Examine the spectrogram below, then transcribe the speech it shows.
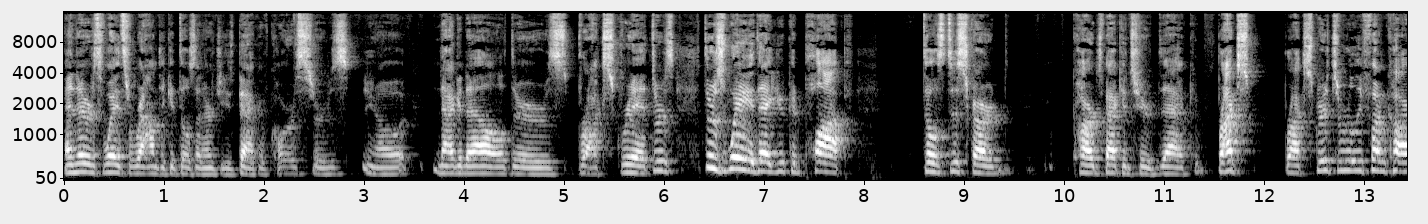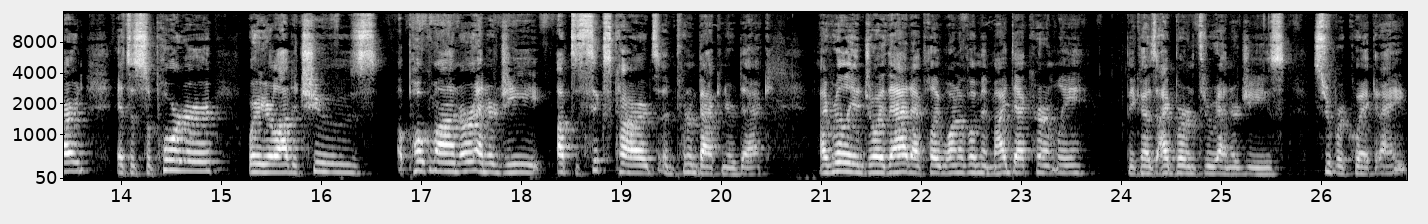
And there's ways around to get those energies back, of course. There's, you know, Naganadel, there's Brock's Grit. There's there's way that you could plop those discard cards back into your deck. Brock's Brock's Grit's a really fun card. It's a supporter where you're allowed to choose a Pokemon or energy up to six cards and put them back in your deck. I really enjoy that. I play one of them in my deck currently because I burn through energies super quick, and I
